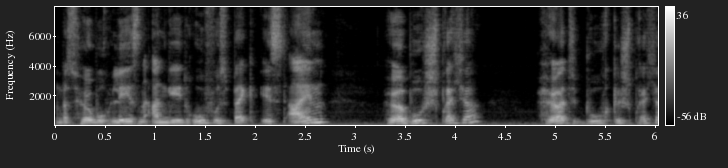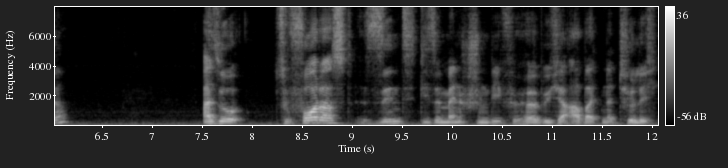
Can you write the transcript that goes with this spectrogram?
und das Hörbuch Lesen angeht. Rufus Beck ist ein Hörbuchsprecher, Hörtbuchgesprecher. Also zuvorderst sind diese Menschen, die für Hörbücher arbeiten, natürlich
